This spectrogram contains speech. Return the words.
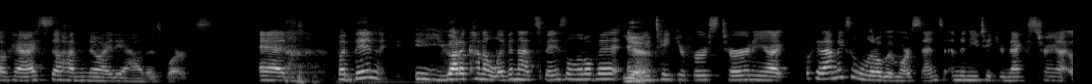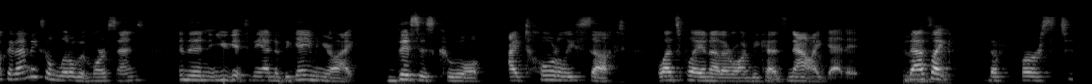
okay, I still have no idea how this works, and but then you got to kind of live in that space a little bit and Yeah. you take your first turn and you're like okay that makes a little bit more sense and then you take your next turn and you're like okay that makes a little bit more sense and then you get to the end of the game and you're like this is cool. I totally sucked. Let's play another one because now i get it. That's mm. like the first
